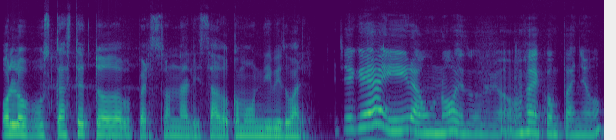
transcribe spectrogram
o lo buscaste todo personalizado, como individual? Llegué a ir a uno, es donde mi mamá me acompañó.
